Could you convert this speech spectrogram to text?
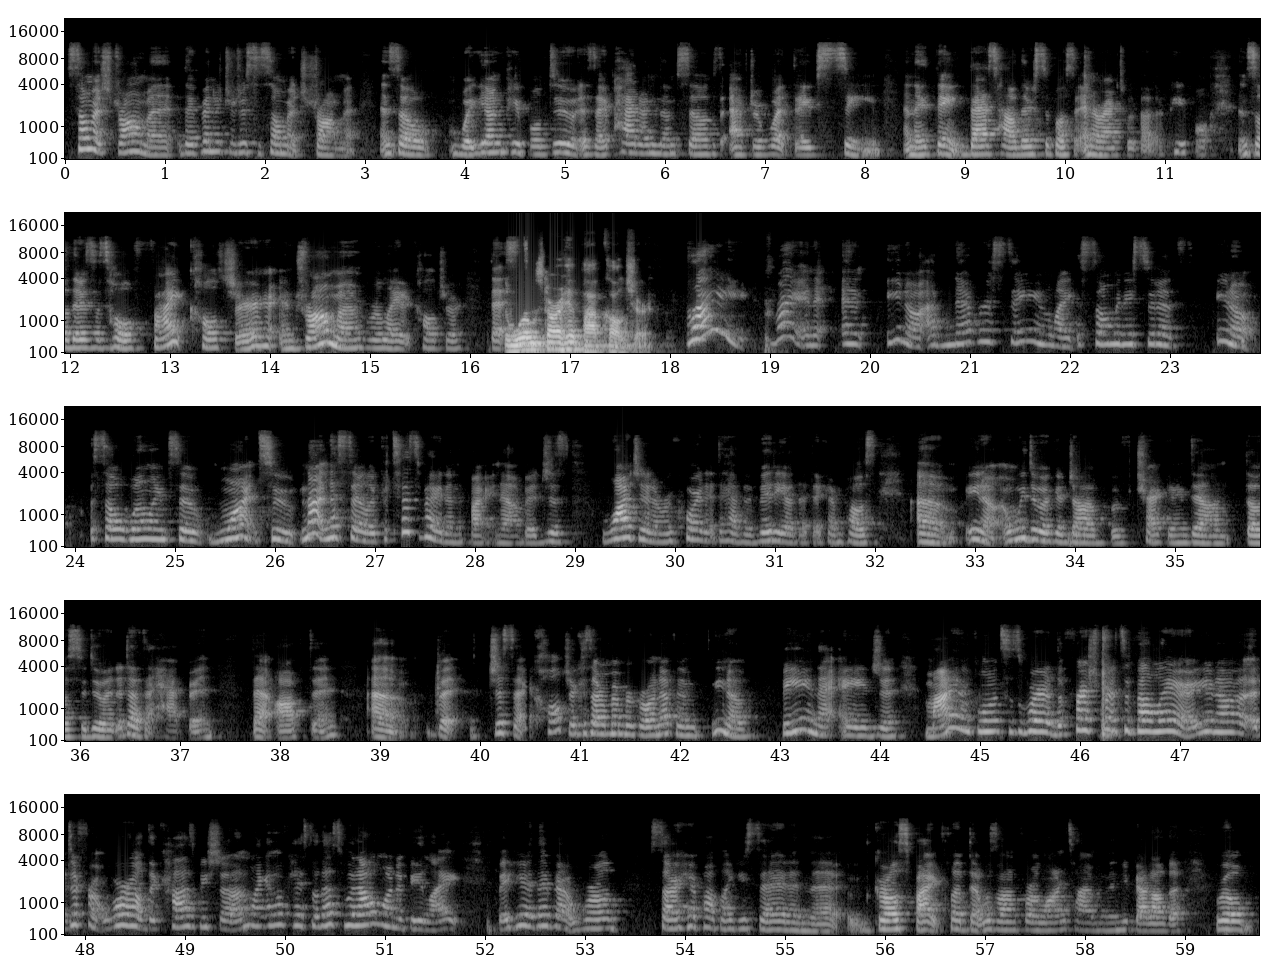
so much drama they've been introduced to so much drama and so, what young people do is they pattern themselves after what they've seen, and they think that's how they're supposed to interact with other people. And so, there's this whole fight culture and drama related culture that the world star hip hop culture. Right, right. And, and, you know, I've never seen like so many students, you know, so willing to want to not necessarily participate in the fight now, but just watch it and record it to have a video that they can post. Um, you know, and we do a good job of tracking down those to do it. It doesn't happen that often. Um, but just that culture, because I remember growing up and, you know, being that age and my influences were the Fresh Prince of Bel Air, you know, a different world, the Cosby Show. I'm like, okay, so that's what I want to be like. But here they've got world star hip hop, like you said, and the Girls Fight Club that was on for a long time, and then you've got all the real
